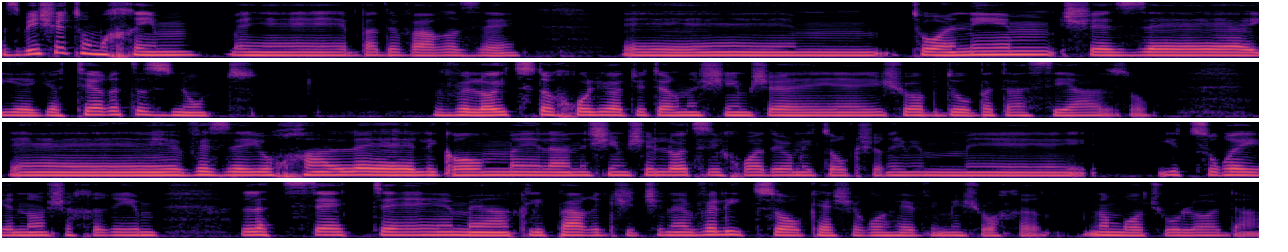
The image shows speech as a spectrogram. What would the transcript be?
אז מי שתומכים אה, בדבר הזה, אה, טוענים שזה ייתר את הזנות, ולא יצטרכו להיות יותר נשים שישועבדו בתעשייה הזו. אה, וזה יוכל אה, לגרום אה, לאנשים שלא הצליחו עד היום ליצור קשרים עם יצורי אנוש אחרים, לצאת מהקליפה הרגשית שלהם וליצור קשר אוהב עם מישהו אחר, למרות שהוא לא אדם.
